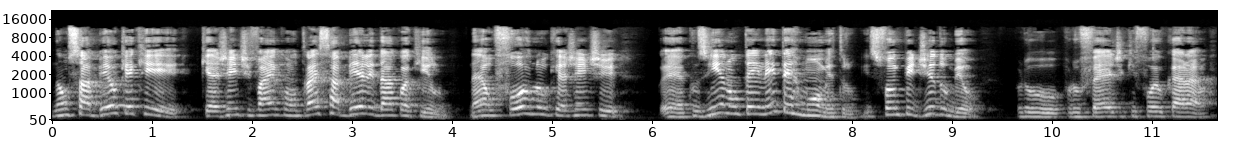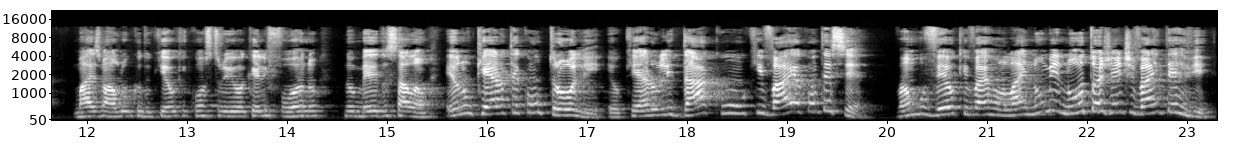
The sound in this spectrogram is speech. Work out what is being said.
não saber o que, que, que a gente vai encontrar e saber lidar com aquilo. Né? O forno que a gente é, cozinha não tem nem termômetro. Isso foi um pedido meu pro, pro Fed, que foi o cara mais maluco do que eu que construiu aquele forno no meio do salão. Eu não quero ter controle, eu quero lidar com o que vai acontecer. Vamos ver o que vai rolar e num minuto a gente vai intervir.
